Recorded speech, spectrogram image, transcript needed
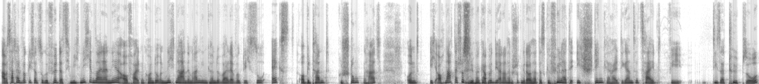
Aber es hat halt wirklich dazu geführt, dass ich mich nicht in seiner Nähe aufhalten konnte und nicht nah an den rangehen könnte, weil der wirklich so exorbitant gestunken hat und ich auch nach der Schlüsselübergabe, die anderthalb Stunden gedauert hat, das Gefühl hatte, ich stinke halt die ganze Zeit wie dieser Typ so,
